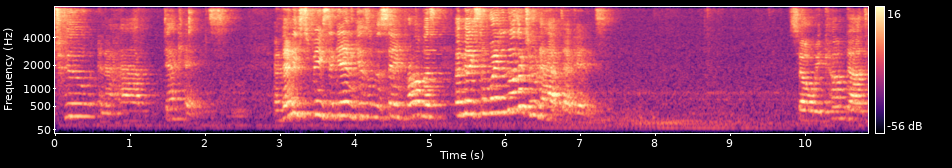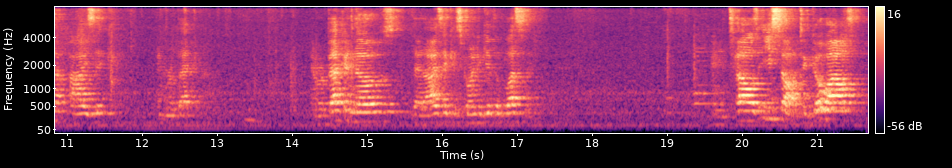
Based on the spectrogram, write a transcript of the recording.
Two and a half decades. And then he speaks again and gives them the same promise and makes them wait another two and a half decades. So we come down to Isaac and Rebekah. And Rebekah knows that Isaac is going to give the blessing. And he tells Esau to go out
